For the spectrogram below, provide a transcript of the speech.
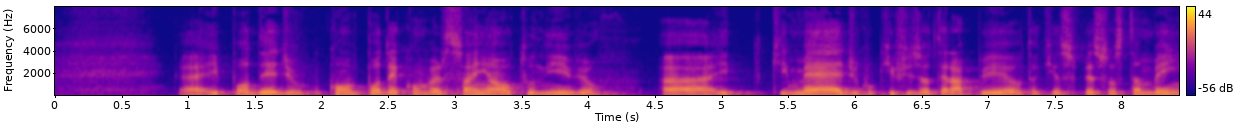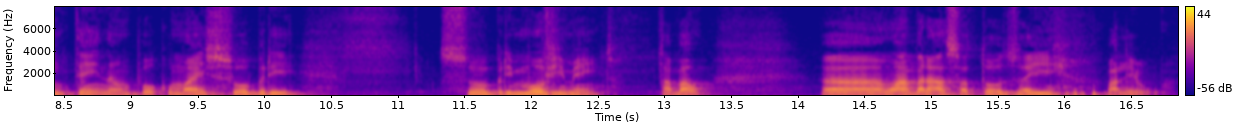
é, e poder, de, com, poder conversar em alto nível, uh, e que médico, que fisioterapeuta, que as pessoas também entendam um pouco mais sobre, sobre movimento, tá bom? Uh, um abraço a todos aí, valeu!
